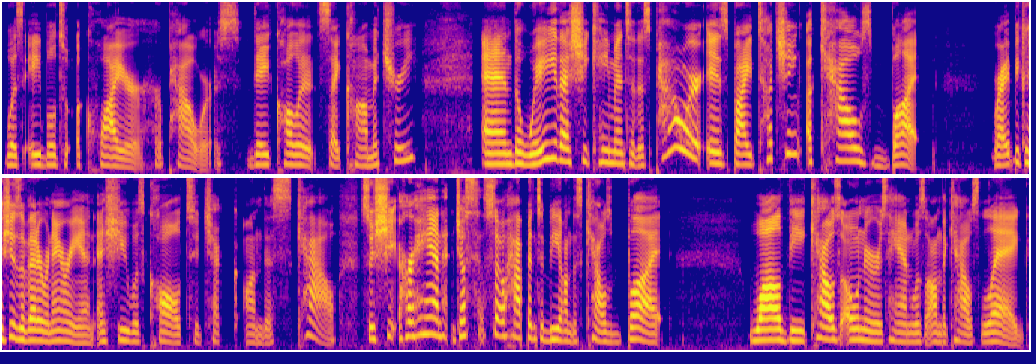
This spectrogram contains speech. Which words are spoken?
was able to acquire her powers. They call it psychometry. And the way that she came into this power is by touching a cow's butt, right? Because she's a veterinarian and she was called to check on this cow. So she her hand just so happened to be on this cow's butt while the cow's owner's hand was on the cow's leg.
